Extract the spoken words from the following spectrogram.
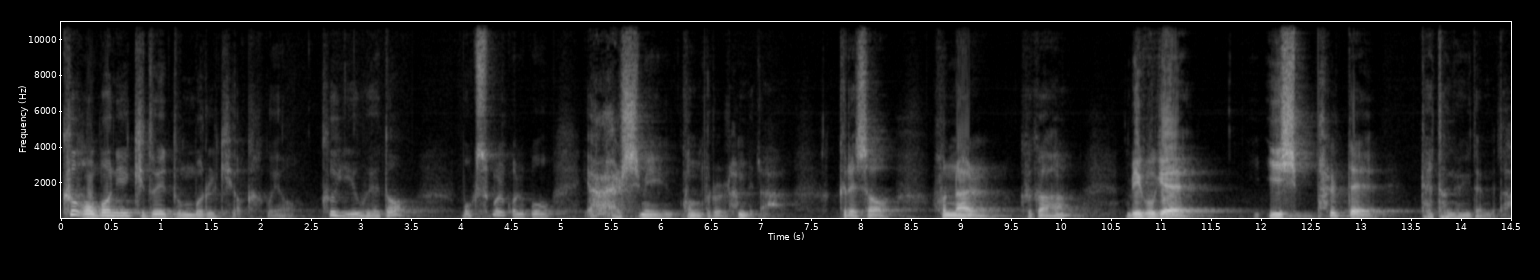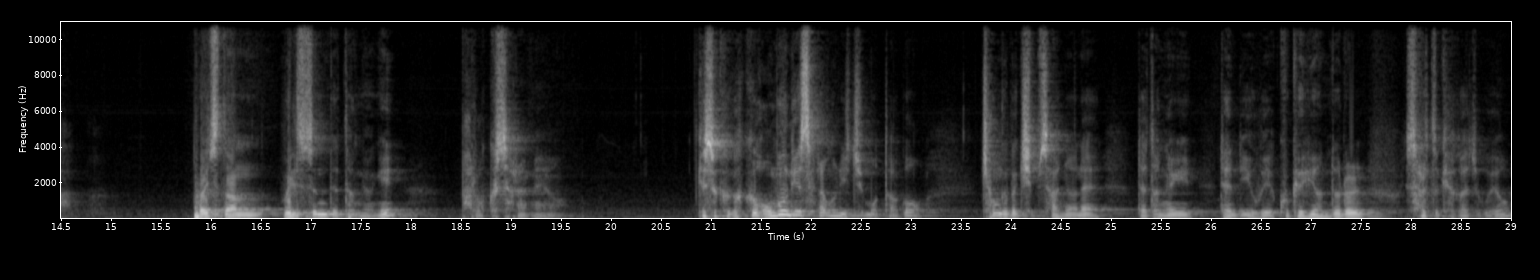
그 어머니의 기도의 눈물을 기억하고요. 그 이후에도 목숨을 걸고 열심히 공부를 합니다. 그래서 훗날 그가 미국의 28대 대통령이 됩니다. 프레지던 윌슨 대통령이 바로 그 사람이에요. 그래서 그가 그 어머니의 사랑을 잊지 못하고 1914년에 대통령이 된 이후에 국회의원들을 설득해가지고요.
